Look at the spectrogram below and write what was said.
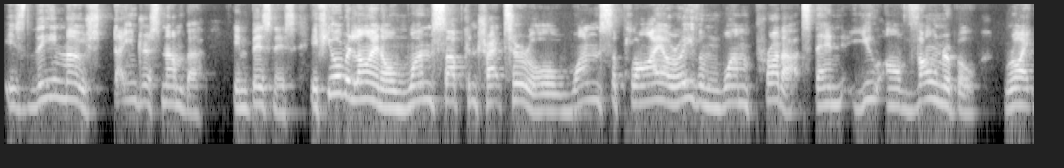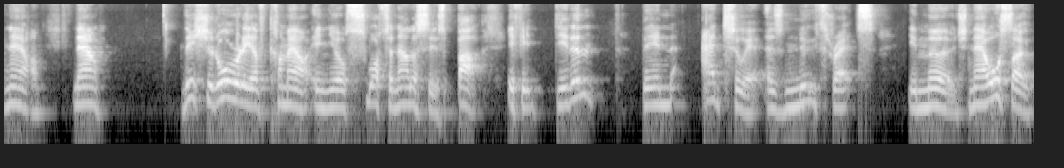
is the most dangerous number in business. If you're relying on one subcontractor or one supplier or even one product, then you are vulnerable right now. Now, this should already have come out in your SWOT analysis, but if it didn't, then add to it as new threats emerge. Now, also,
